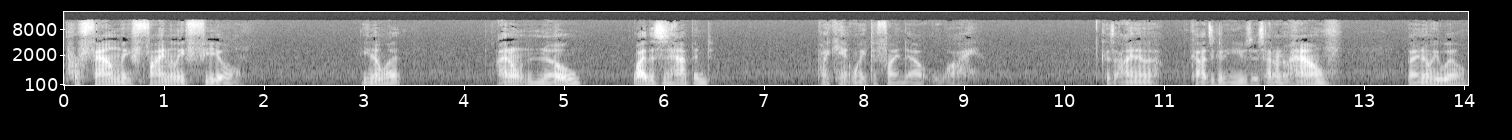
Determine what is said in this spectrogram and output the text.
profoundly, finally feel you know what? I don't know why this has happened, but I can't wait to find out why. Because I know God's going to use this. I don't know how, but I know He will.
